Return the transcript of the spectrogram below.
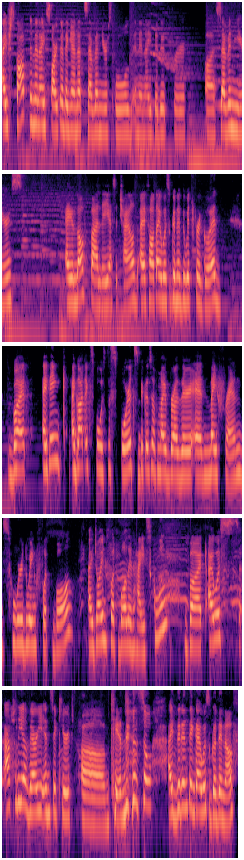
I stopped and then I started again at seven years old, and then I did it for uh, seven years. I loved ballet as a child. I thought I was gonna do it for good, but I think I got exposed to sports because of my brother and my friends who were doing football. I joined football in high school, but I was actually a very insecure um, kid. so I didn't think I was good enough.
